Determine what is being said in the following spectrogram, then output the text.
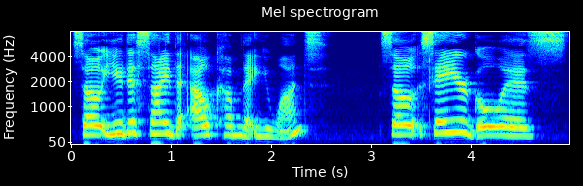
So you decide the outcome that you want. So, say your goal is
